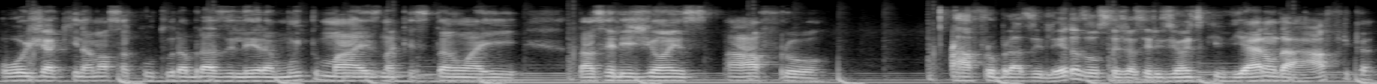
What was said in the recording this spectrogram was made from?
hoje aqui na nossa cultura brasileira muito mais na questão aí das religiões afro afro-brasileiras, ou seja, as religiões que vieram da África.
